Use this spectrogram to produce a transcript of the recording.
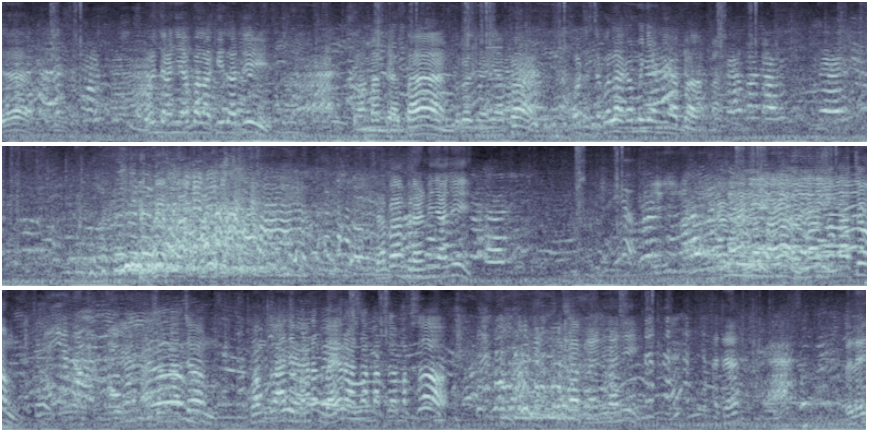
ya. Terus nyanyi apa lagi tadi? Selamat datang. Terus nyanyi apa? Oh di sekolah kamu nyanyi apa? Siapa yang berani nyanyi? Tangan, langsung acung. Langsung acung. Wong tua yang anak bayar rasa makso-makso. Siapa berani nyanyi? Ada? Boleh?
